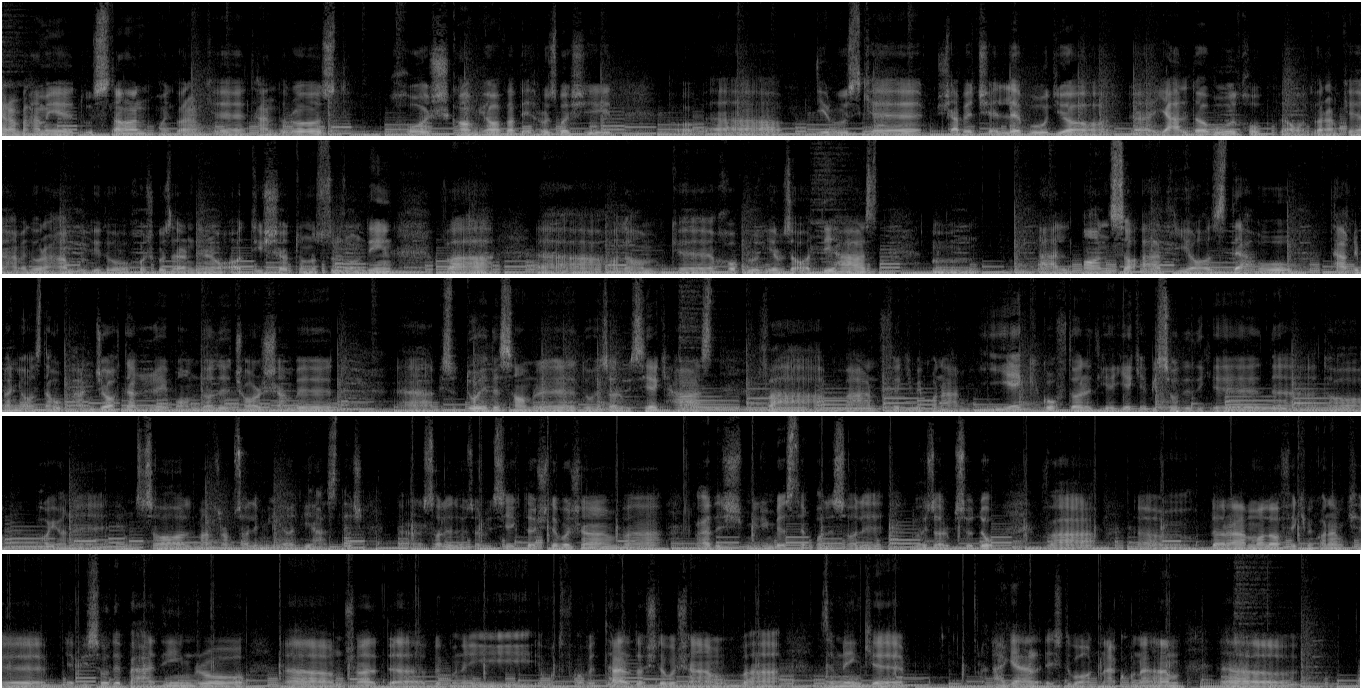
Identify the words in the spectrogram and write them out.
بیکران به همه دوستان امیدوارم که تندرست خوش کامیاب و بهروز باشید. خب دیروز که شب چله بود یا یلدا بود خب امیدوارم که همه دور هم بودید و خوش گذراندین و آتیشتون رو سوزوندین و حالا که خب یه روز عادی هست. الان ساعت یازده و تقریبا یازده و پنجاه دقیقه بامداد چهارشنبه 22 دسامبر 2021 هست و من فکر می‌کنم یک گفتار دیگه یک اپیزود دیگه تا پایان امسال منظورم سال میلادی هستش در سال 2021 داشته باشم و بعدش میریم به استقبال سال 2022 و دارم. حالا فکر می‌کنم که اپیزود بعدیم رو شاید به گونه ای متفاوت تر داشته باشم و ضمن اینکه اگر اشتباه نکنم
